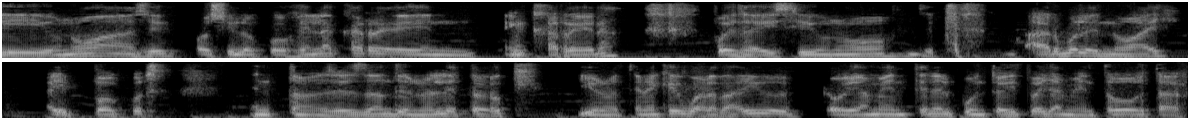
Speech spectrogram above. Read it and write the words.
y uno hace, o si lo coge en la carrera, en, carrera, pues ahí sí uno, árboles no hay, hay pocos, entonces donde uno le toque y uno tiene que guardar y obviamente en el punto de avituallamiento votar.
